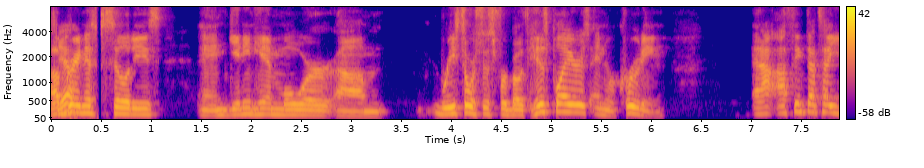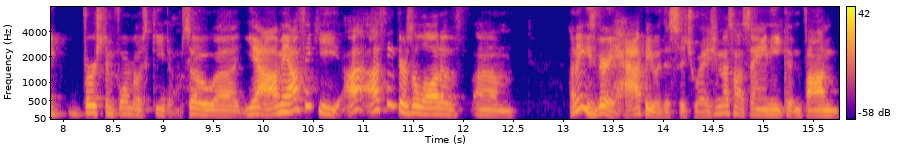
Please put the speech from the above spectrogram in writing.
Upgrading yeah. his facilities and getting him more um, resources for both his players and recruiting and I, I, think that's how you first and foremost keep him. So uh, yeah, I mean, I think he, I, I think there's a lot of, um, I think he's very happy with this situation. That's not saying he couldn't find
